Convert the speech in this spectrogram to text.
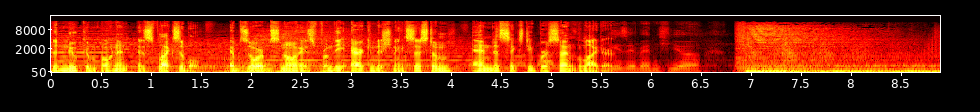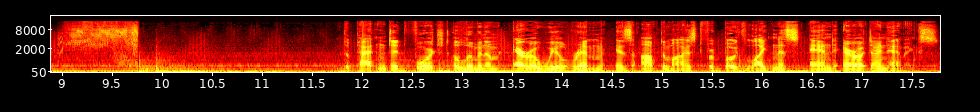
The new component is flexible, absorbs noise from the air conditioning system, and is 60% lighter. The patented forged aluminum aero wheel rim is optimized for both lightness and aerodynamics.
